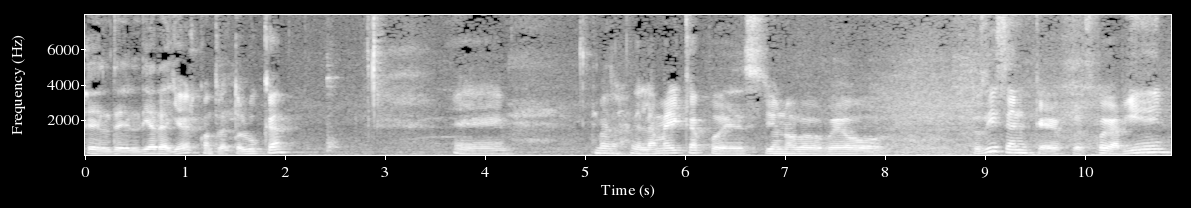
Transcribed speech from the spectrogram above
el del día de ayer contra el Toluca. Eh, bueno, del América, pues yo no veo. Pues dicen que pues juega bien,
